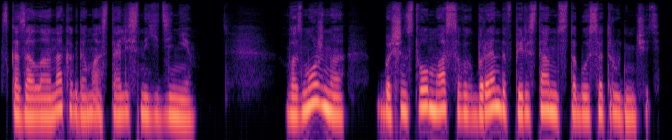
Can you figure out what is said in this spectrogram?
сказала она, когда мы остались наедине. Возможно, большинство массовых брендов перестанут с тобой сотрудничать.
